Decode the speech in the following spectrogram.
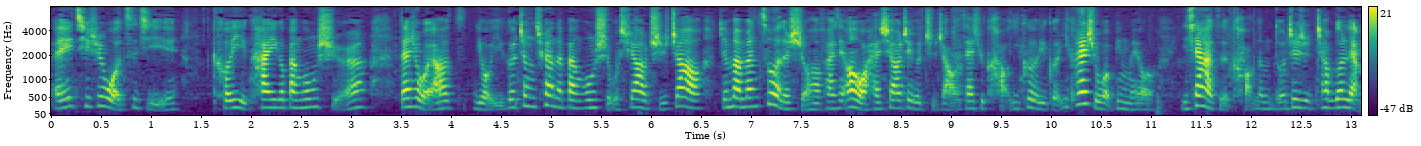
哎，其实我自己可以开一个办公室，但是我要有一个证券的办公室，我需要执照。这慢慢做的时候，发现哦，我还需要这个执照，我再去考一个一个。一开始我并没有一下子考那么多，这是差不多两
